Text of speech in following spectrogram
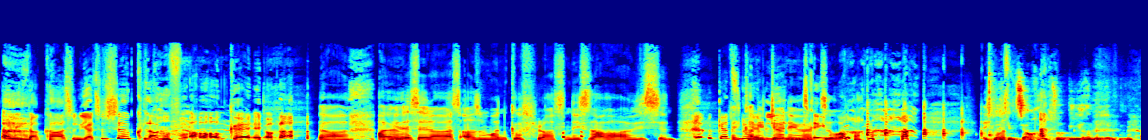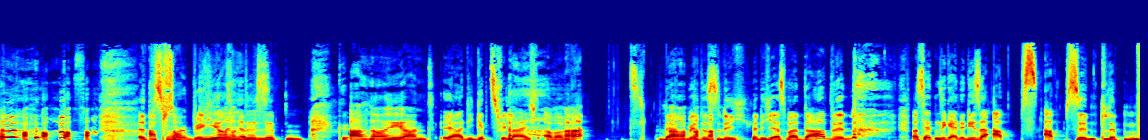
Und ich dachte, Carsten, jetzt ist der Klang, aber okay, oder? Ja, aber ist dir da was aus dem Mund geflossen? Ich sauer ein bisschen. Du kannst Ich nur kann die Tür nicht mehr trinken. zu. Ich Vielleicht muss gibt's ja auch absorbierende Lippen. absorbierende Lippen. Absorbierend. Ja, die gibt's vielleicht, aber ich merk mir das nicht, wenn ich erstmal da bin. Was hätten Sie gerne, diese Abs Absinthlippen?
